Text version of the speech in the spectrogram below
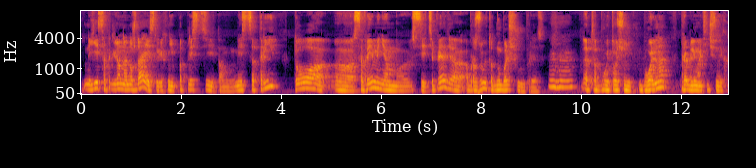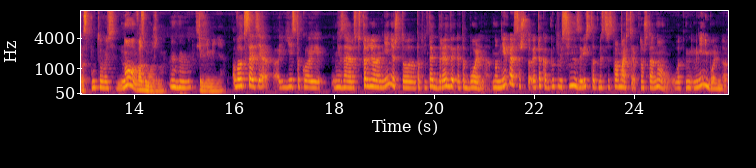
есть определенная нужда, если их не подплести там месяца три, то э, со временем все эти пряди образуют одну большую прядь. Мгм, Это будет очень больно, проблематично их распутывать, но возможно, мгм. тем не менее. Вот, кстати, есть такое, не знаю, распространенное мнение, что подплетать дреды это больно. Но мне кажется, что это как будто бы сильно зависит от мастерства мастера, потому что, ну, вот мне не больно.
